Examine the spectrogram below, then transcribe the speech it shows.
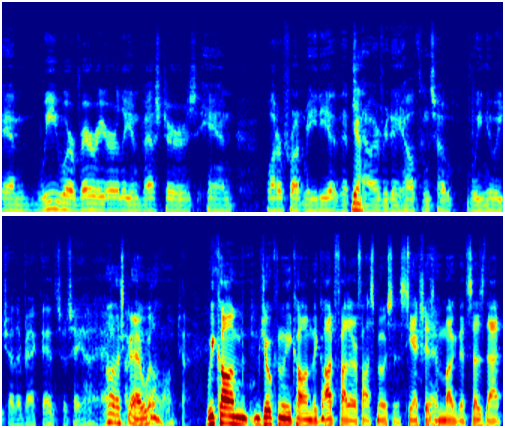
and we were very early investors in waterfront media. That's Yeah. now Everyday Health, and so we knew each other back then. So say hi. Oh, that's great, I will. Long time. We call him jokingly call him the Godfather of osmosis. He actually has a mug that says that.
